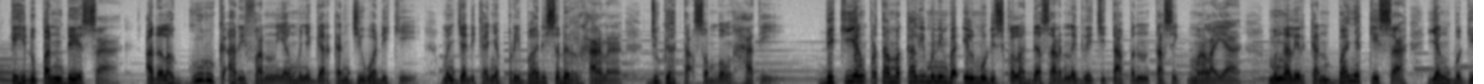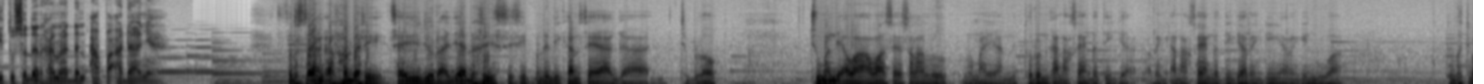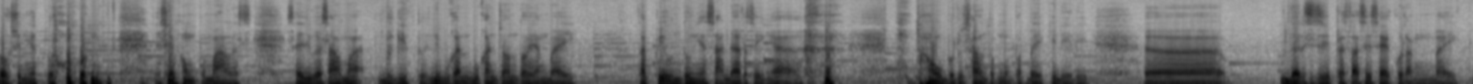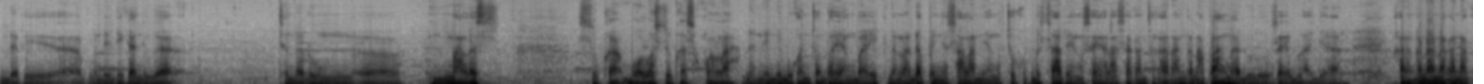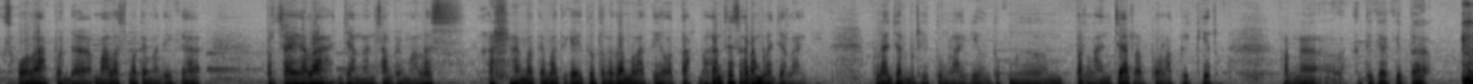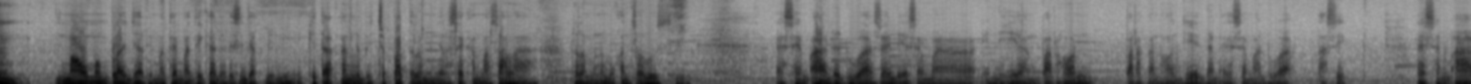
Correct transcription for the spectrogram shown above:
Kehidupan desa adalah guru kearifan yang menyegarkan jiwa Diki, menjadikannya pribadi sederhana juga tak sombong hati. Diki yang pertama kali menimba ilmu di Sekolah Dasar Negeri Citapen, Tasikmalaya, mengalirkan banyak kisah yang begitu sederhana dan apa adanya. Terus terang kalau dari saya jujur aja dari sisi pendidikan saya agak jeblok. Cuman di awal-awal saya selalu lumayan turun ke anak saya yang ketiga. Anak saya yang ketiga rankingnya ranking dua. Tiba-tiba ke sininya turun. Gitu. Jadi memang pemalas. Saya juga sama begitu. Ini bukan bukan contoh yang baik. Tapi untungnya sadar sehingga mau berusaha untuk memperbaiki diri. Uh, dari sisi prestasi saya kurang baik, dari uh, pendidikan juga cenderung uh, males, suka bolos juga sekolah dan ini bukan contoh yang baik dan ada penyesalan yang cukup besar yang saya rasakan sekarang. Kenapa nggak dulu saya belajar? Karena kan anak-anak sekolah pada malas matematika, percayalah jangan sampai males karena matematika itu ternyata melatih otak. Bahkan saya sekarang belajar lagi belajar berhitung lagi untuk memperlancar pola pikir. Karena ketika kita mau mempelajari matematika dari sejak dini kita akan lebih cepat dalam menyelesaikan masalah dalam menemukan solusi. SMA ada dua saya di SMA ini yang Parhon Parakan Honje dan SMA 2 Tasik. SMA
